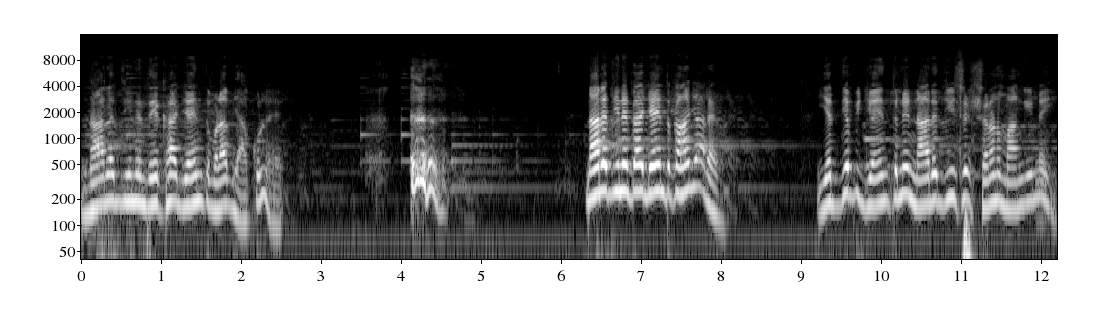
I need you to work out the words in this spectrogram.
नारद जी ने देखा, जयंत बड़ा व्याकुल है। नारद जी ने कहा, जयंत कहाँ जा रहे हो? यद्यपि जयंत ने नारद जी से शरण मांगी नहीं।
